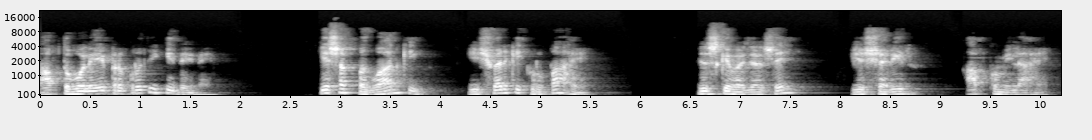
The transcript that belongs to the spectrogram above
आप तो बोले, ये प्रकृति की देन है। ये सब भगवान की, ईश्वर की कृपा है। जिसके वजह से ये शरीर आपको मिला है।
